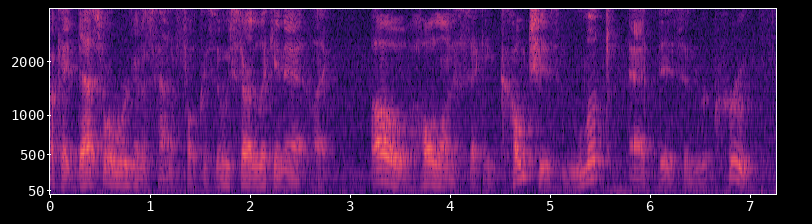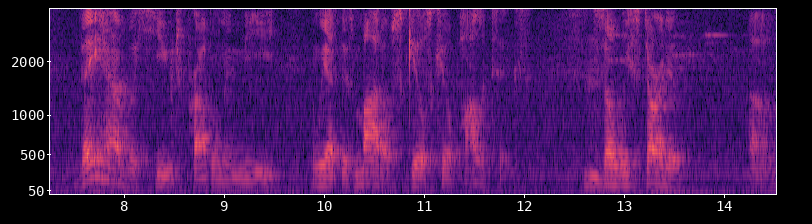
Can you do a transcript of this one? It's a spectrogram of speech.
okay, that's where we're going to kind of focus. And we start looking at like, oh, hold on a second. Coaches look at this and recruit. They have a huge problem and need. And we had this motto, skills kill politics. Mm. So we started um,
